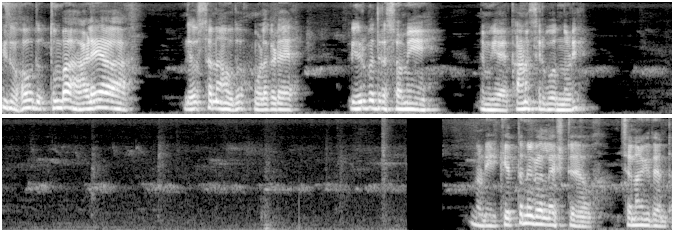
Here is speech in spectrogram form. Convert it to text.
ಇದು ಹೌದು, ತುಂಬ ಹಳೆಯ ದೇವಸ್ಥಾನ ಹೌದು. ಒಳಗಡೆ ವೀರಭದ್ರ ಸ್ವಾಮಿ ನಿಮಗೆ ಕಾಣಿಸ್ತಿರ್ಬೋದು ನೋಡಿ. ನೋಡಿ ಕೆತ್ತನೆಗಳೆಲ್ಲ ಎಷ್ಟು ಚೆನ್ನಾಗಿದೆ ಅಂತ.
